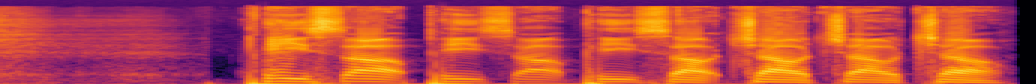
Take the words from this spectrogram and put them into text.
peace out, peace out, peace out. Ciao, ciao, ciao.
